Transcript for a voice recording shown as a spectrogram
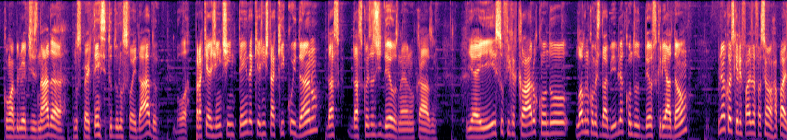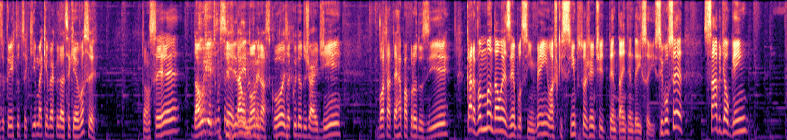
como a Bíblia diz, nada nos pertence, tudo nos foi dado, Boa. para que a gente entenda que a gente está aqui cuidando das, das coisas de Deus, né, no caso. E aí isso fica claro quando, logo no começo da Bíblia, quando Deus cria Adão, a primeira coisa que ele faz é falar assim, ó, rapaz, eu criei tudo isso aqui, mas quem vai cuidar disso aqui é você. Então você dá um jeito no Se trem, vira dá um no nome trem. nas coisas, cuida do jardim, bota a terra para produzir. Cara, vamos mandar um exemplo assim, bem, eu acho que simples pra gente tentar entender isso aí. Se você sabe de alguém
